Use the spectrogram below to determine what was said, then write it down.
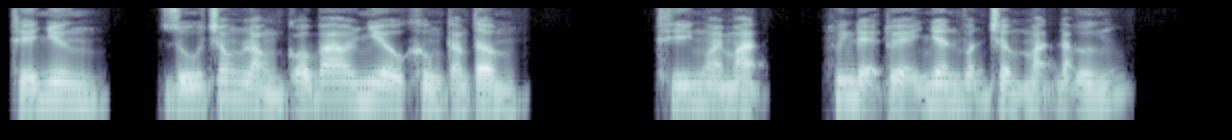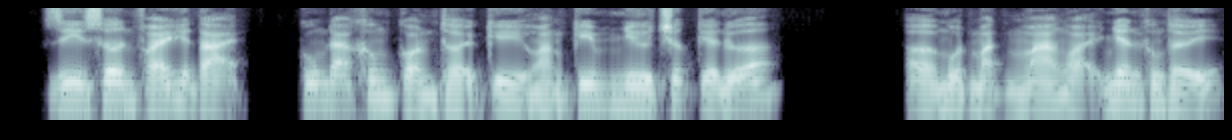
Thế nhưng, dù trong lòng có bao nhiêu không cam tâm, thì ngoài mặt, huynh đệ tuệ nhân vẫn trầm mặt đáp ứng. Di Sơn phái hiện tại, cũng đã không còn thời kỳ hoàng kim như trước kia nữa. Ở một mặt mà ngoại nhân không thấy,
